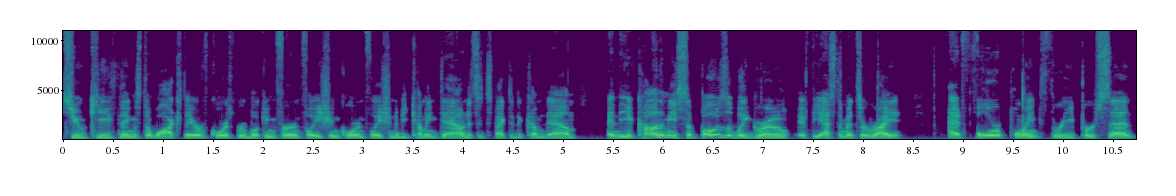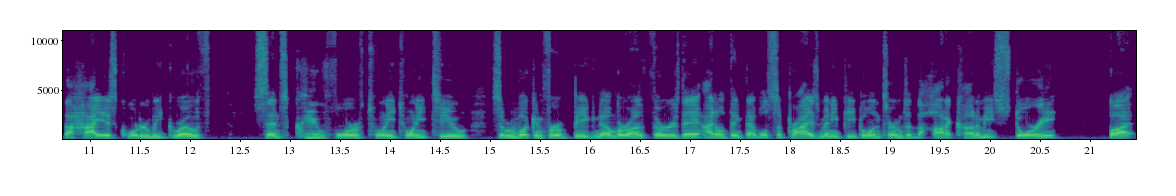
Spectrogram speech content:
Two key things to watch there. Of course, we're looking for inflation, core inflation to be coming down. It's expected to come down. And the economy supposedly grew, if the estimates are right, at 4.3%, the highest quarterly growth since Q4 of 2022. So we're looking for a big number on Thursday. I don't think that will surprise many people in terms of the hot economy story, but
